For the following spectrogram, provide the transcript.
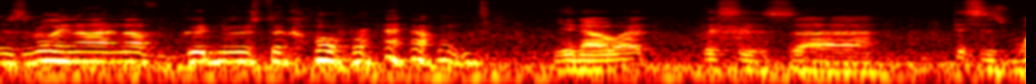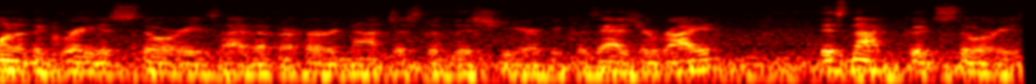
there's really not enough good news to go around. You know what? This is uh, this is one of the greatest stories I've ever heard, not just of this year, because as you're right, there's not good stories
